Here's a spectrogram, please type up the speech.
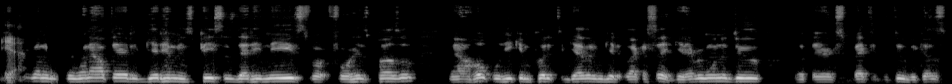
yeah. he's gonna went out there to get him his pieces that he needs for for his puzzle. Now, hopefully, he can put it together and get it. Like I said, get everyone to do what they're expected to do. Because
